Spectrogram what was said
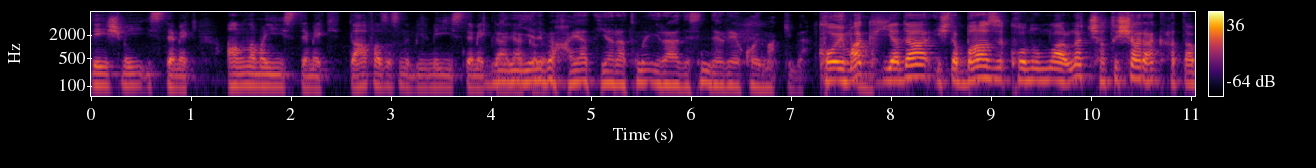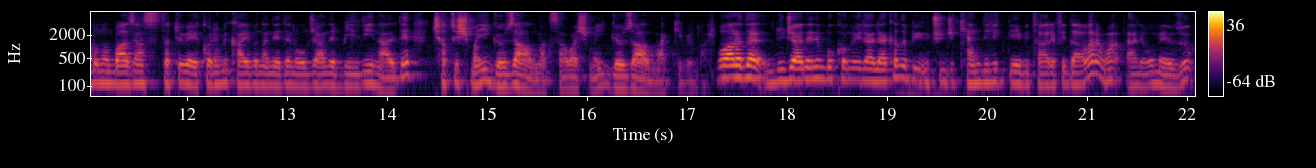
Değişmeyi istemek, anlamayı istemek, daha fazlasını bilmeyi istemekle Yani alakalı yeni bir hayat yaratma iradesini devreye koymak gibi. koymak ya da işte bazı konumlarla çatışarak hatta bunun bazen statü ve ekonomi kaybına neden olacağını bildiğin halde çatışmayı göze almak, savaşmayı göze almak gibi var. Bu arada Dücane'nin bu konuyla alakalı bir üçüncü kendilik diye bir tarifi daha var ama hani o mevzu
